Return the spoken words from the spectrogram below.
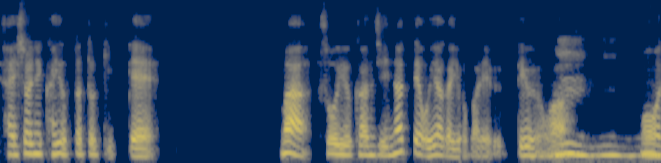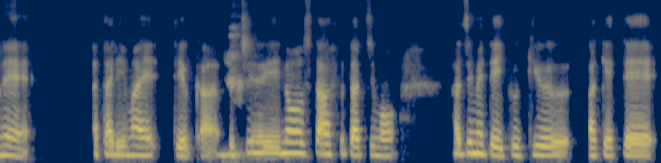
最初に通ったときって、まあ、そういう感じになって親が呼ばれるっていうのは、うんうんうん。もうね、当たり前っていうか、うちのスタッフたちも初めて育休明けて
